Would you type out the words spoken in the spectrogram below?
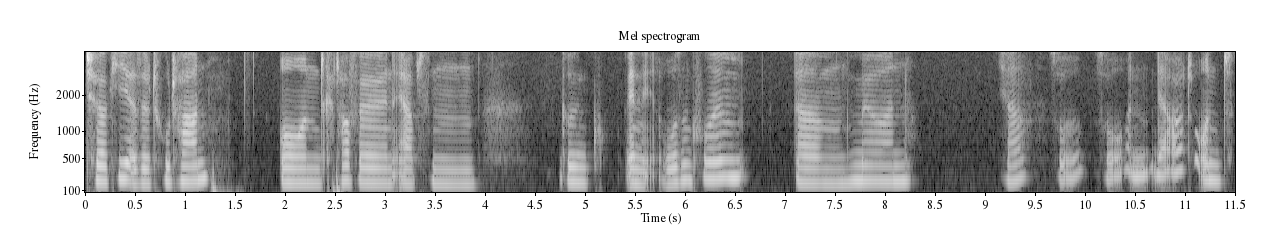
Turkey, also Truthahn und Kartoffeln, Erbsen, Grün, äh, nee, Rosenkohl, ähm, Möhren, ja, so, so in der Art. Und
